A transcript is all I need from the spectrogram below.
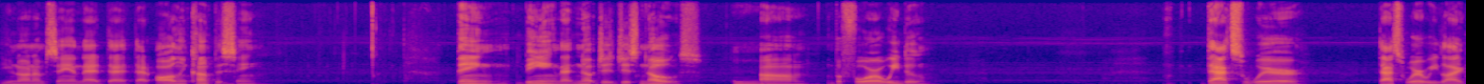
you know what I'm saying? That that that all encompassing thing, being that no just just knows um, before we do. That's where that's where we like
